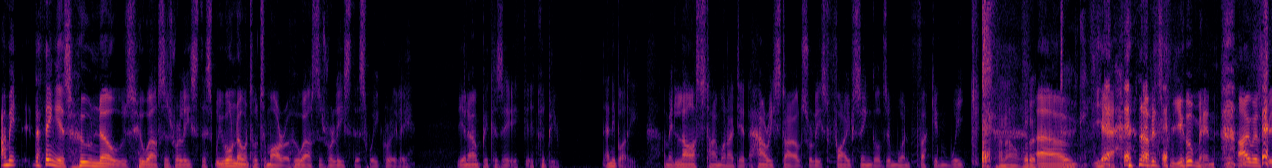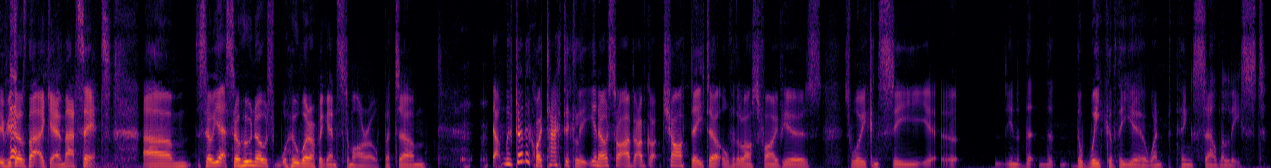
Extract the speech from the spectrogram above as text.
I mean, the thing is, who knows who else has released this? We won't know until tomorrow who else has released this week, really. You know, because it, it could be anybody. I mean, last time when I did, Harry Styles released five singles in one fucking week. I know what a Um, dick. yeah, and I was fuming. I was. If he does that again, that's it. Um, so yeah, so who knows who we're up against tomorrow? But um, yeah, we've done it quite tactically, you know. So I've I've got chart data over the last five years, so where you can see, uh, you know, the, the the week of the year when things sell the least.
